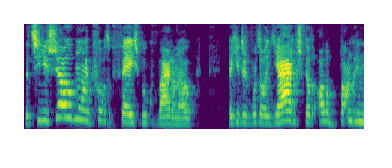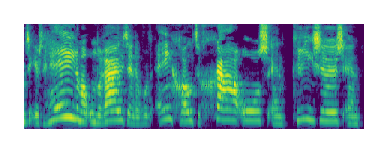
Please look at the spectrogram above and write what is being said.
Dat zie je zo mooi bijvoorbeeld op Facebook, waar dan ook. Weet je, er wordt al jaren voorspeld, alle banken die moeten eerst helemaal onderuit. En er wordt één grote chaos en crisis. En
